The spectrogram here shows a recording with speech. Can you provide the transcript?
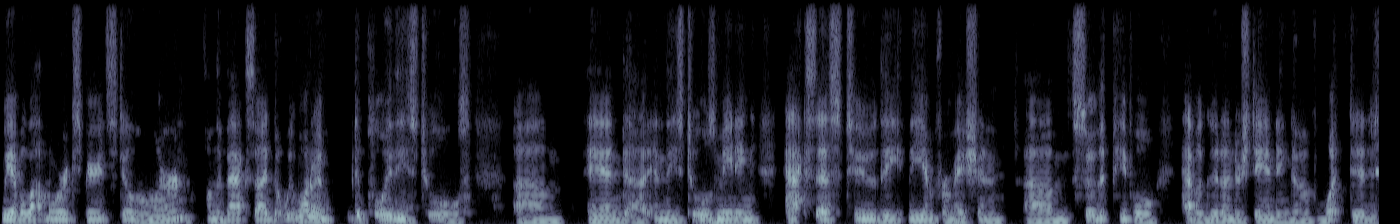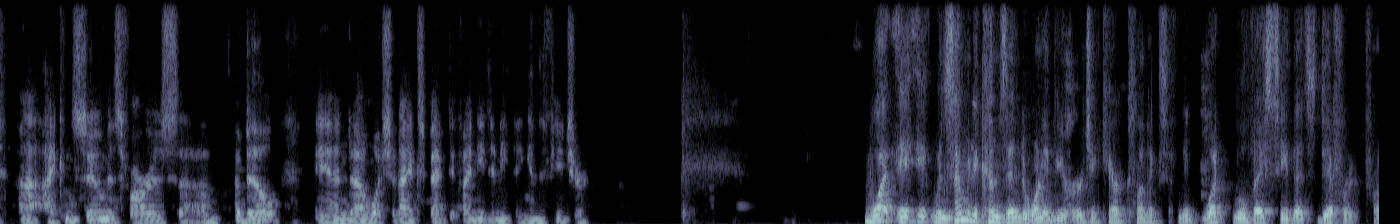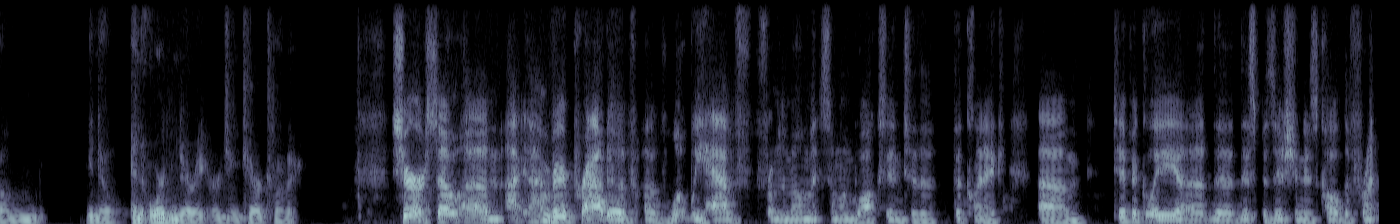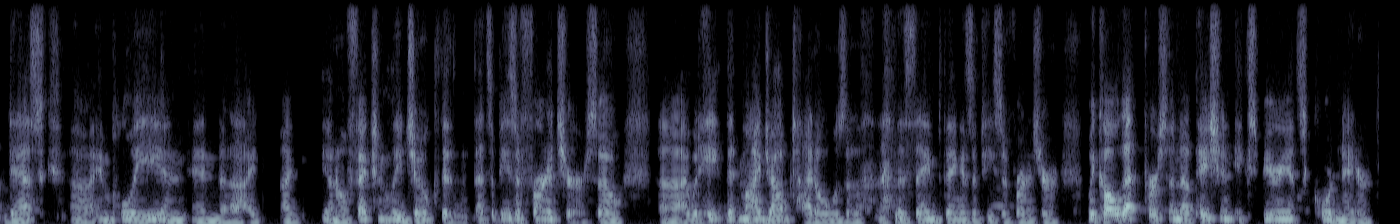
We have a lot more experience still to learn on the backside, but we want to deploy these tools um, and uh, and these tools meaning access to the the information um, so that people have a good understanding of what did uh, I consume as far as uh, a bill and uh, what should I expect if I need anything in the future. What it, it, when somebody comes into one of your urgent care clinics, I mean, what will they see that's different from you know an ordinary urgent care clinic? Sure. So um, I, am very proud of, of what we have from the moment someone walks into the, the clinic. Um, typically, uh, the this position is called the front desk uh, employee, and and uh, I, I you know affectionately joke that that's a piece of furniture. So uh, I would hate that my job title was a, the same thing as a piece of furniture. We call that person a patient experience coordinator.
